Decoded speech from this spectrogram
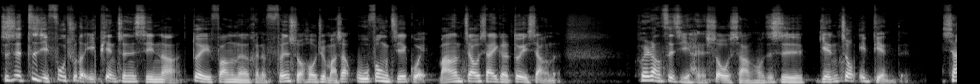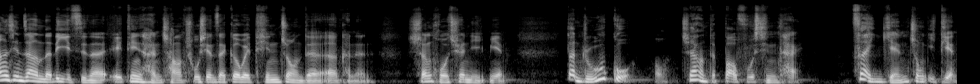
就是自己付出的一片真心呐、啊，对方呢可能分手后就马上无缝接轨，马上交下一个对象了，会让自己很受伤哦，这是严重一点的。相信这样的例子呢，一定很常出现在各位听众的呃可能生活圈里面。但如果哦，这样的报复心态再严重一点，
